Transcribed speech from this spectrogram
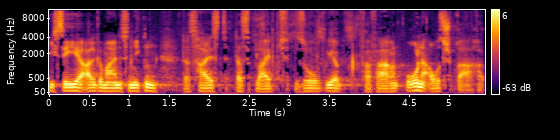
Ich sehe allgemeines Nicken. Das heißt, das bleibt so. Wir verfahren ohne Aussprache.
